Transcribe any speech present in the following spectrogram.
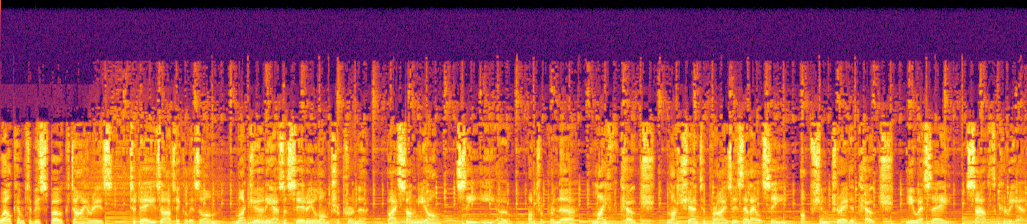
Welcome to Bespoke Diaries. Today's article is on My Journey as a Serial Entrepreneur by Sun Yong, CEO, Entrepreneur, Life Coach, Lush Enterprises LLC, Option Trader Coach, USA, South Korea.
